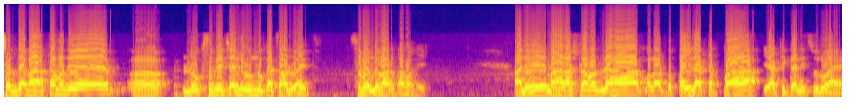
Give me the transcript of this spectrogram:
सध्या भारतामध्ये लोकसभेच्या निवडणुका चालू आहेत. संबंध भारतामध्ये. आणि महाराष्ट्रामधला हा मला वाटतं पहिला टप्पा या ठिकाणी सुरू आहे.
